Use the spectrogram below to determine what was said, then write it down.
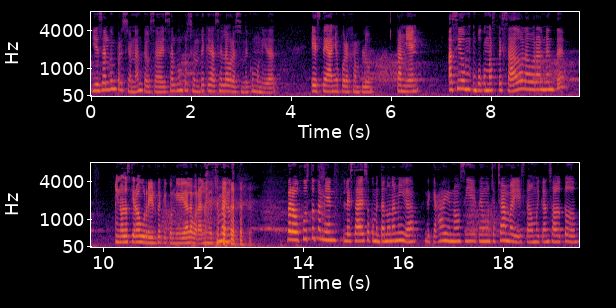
Y es algo impresionante, o sea, es algo impresionante que hace la oración de comunidad. Este año, por ejemplo, también ha sido un poco más pesado laboralmente y no los quiero aburrir de que con mi vida laboral ni mucho menos. Pero justo también le estaba eso comentando a una amiga de que, ay, no, sí, tengo mucha chamba y he estado muy cansado de todo.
